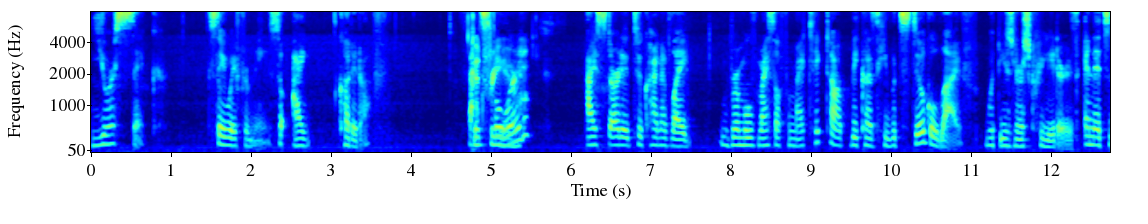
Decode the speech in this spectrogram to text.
You're sick. Stay away from me. So I cut it off. Fast Good for you. I started to kind of like remove myself from my TikTok because he would still go live with these nurse creators, and it's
